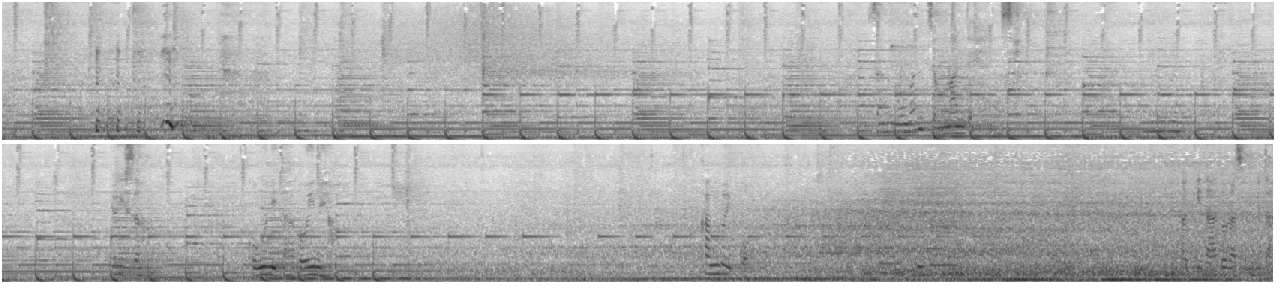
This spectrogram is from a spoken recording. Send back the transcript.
상공은 전망대였어. 음, 여기서 공원이 다 보이네요. 강도 있고. 바퀴 다 돌았습니다.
